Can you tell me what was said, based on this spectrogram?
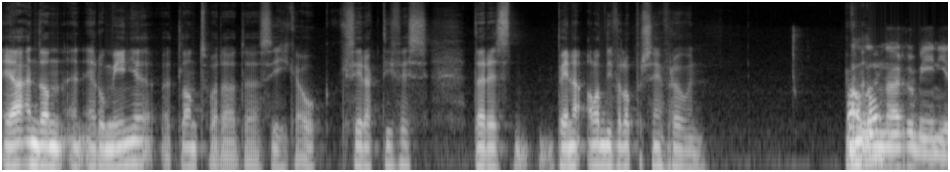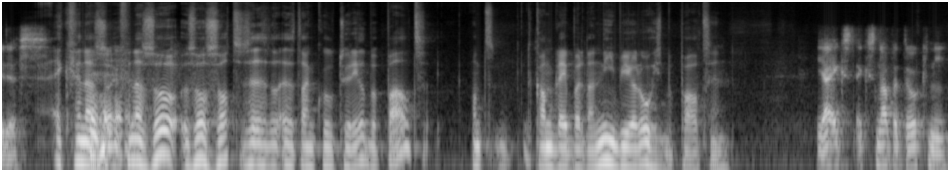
Ja, en dan in, in Roemenië, het land waar dat de CGK ook zeer actief is, daar is bijna alle developers zijn vrouwen. Alle naar Roemenië dus. Ik vind dat zo, ik vind dat zo, zo zot. Is het, is het dan cultureel bepaald? Want het kan blijkbaar dan niet biologisch bepaald zijn. Ja, ik, ik snap het ook niet.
